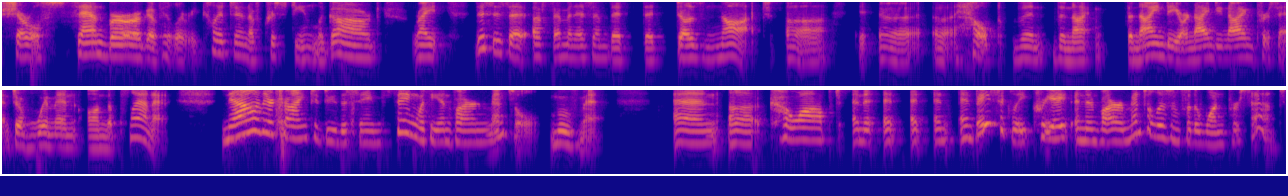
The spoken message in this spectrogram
Sheryl Sandberg, of Hillary Clinton, of Christine Lagarde, right? This is a, a feminism that that does not uh, uh, uh, help the the, the 90 or 99% of women on the planet. Now they're trying to do the same thing with the environmental movement and uh, co-opt and, and, and, and basically create an environmentalism for the 1%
